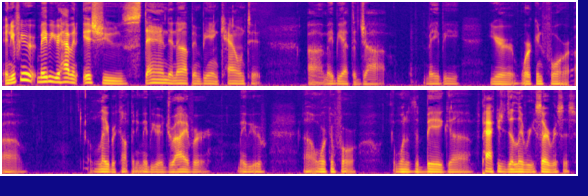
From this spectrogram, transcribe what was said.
And if you're maybe you're having issues standing up and being counted, uh, maybe at the job, maybe you're working for um, a labor company, maybe you're a driver, maybe you're uh, working for one of the big uh, package delivery services.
